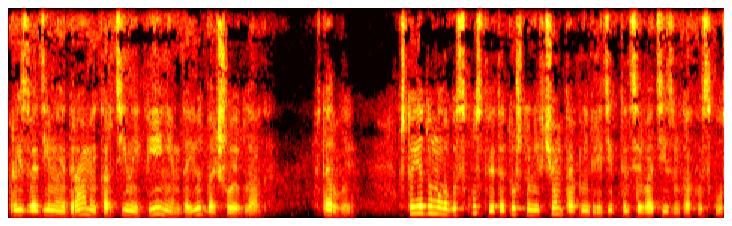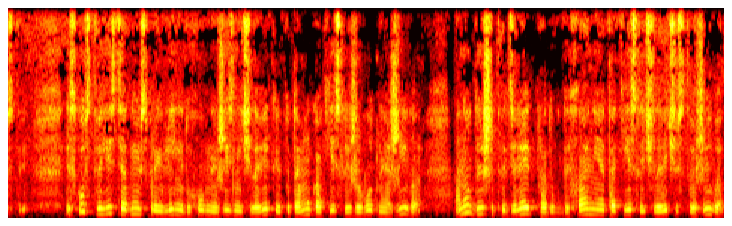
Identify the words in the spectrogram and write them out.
производимое драмой, картиной, пением, дает большое благо. Второе. Что я думал об искусстве, это то, что ни в чем так не вредит консерватизм, как в искусстве. Искусство есть одно из проявлений духовной жизни человека, и потому, как если животное живо, оно дышит, выделяет продукт дыхания, так если человечество живо,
